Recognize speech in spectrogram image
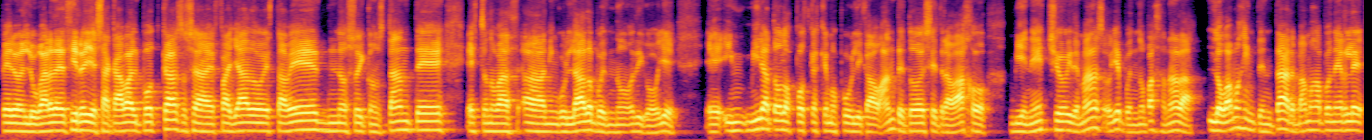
pero en lugar de decir, oye, se acaba el podcast, o sea, he fallado esta vez, no soy constante, esto no va a ningún lado, pues no, digo, oye, eh, y mira todos los podcasts que hemos publicado antes, todo ese trabajo bien hecho y demás, oye, pues no pasa nada, lo vamos a intentar, vamos a ponerle,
